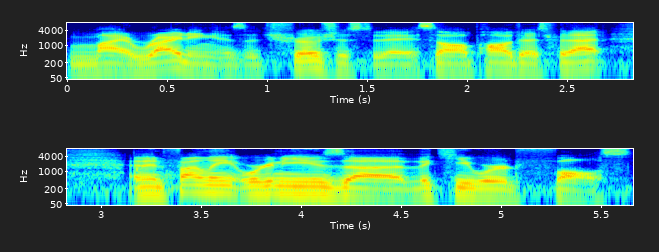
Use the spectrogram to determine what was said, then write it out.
my writing is atrocious today, so I'll apologize for that. And then finally, we're going to use uh, the keyword false.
